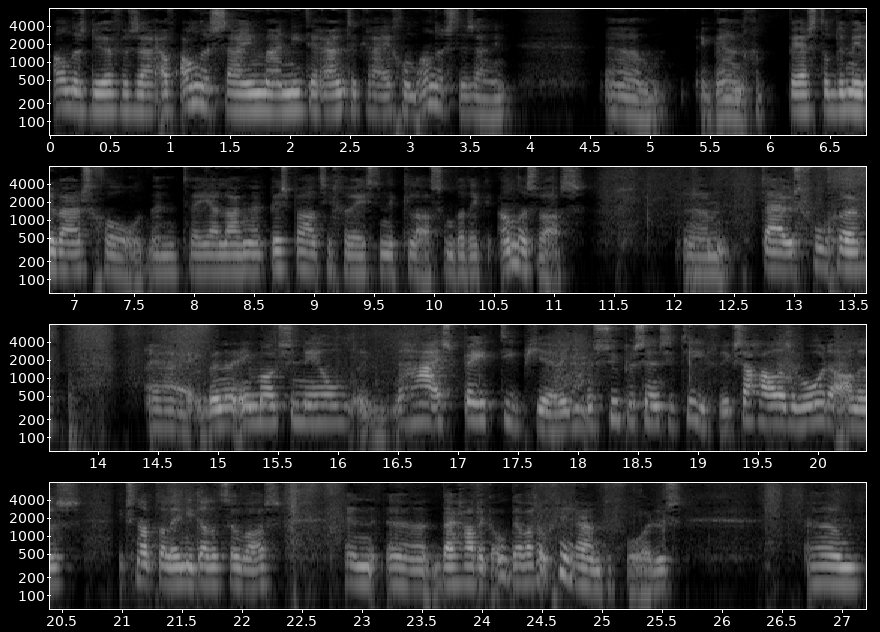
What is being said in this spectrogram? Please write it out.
anders durven zijn, of anders zijn, maar niet de ruimte krijgen om anders te zijn. Um, ik ben gepest op de middelbare school. Ik ben twee jaar lang een pispaaltje geweest in de klas, omdat ik anders was. Um, thuis vroeger, uh, ik ben een emotioneel HSP-typeje. Ik ben super sensitief. Ik zag alles, ik hoorde alles. Ik snapte alleen niet dat het zo was. En uh, daar, had ik ook, daar was ook geen ruimte voor. Dus um,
